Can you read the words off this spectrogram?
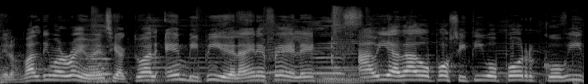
de los Baltimore Ravens y actual MVP de la NFL, había dado positivo por COVID.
